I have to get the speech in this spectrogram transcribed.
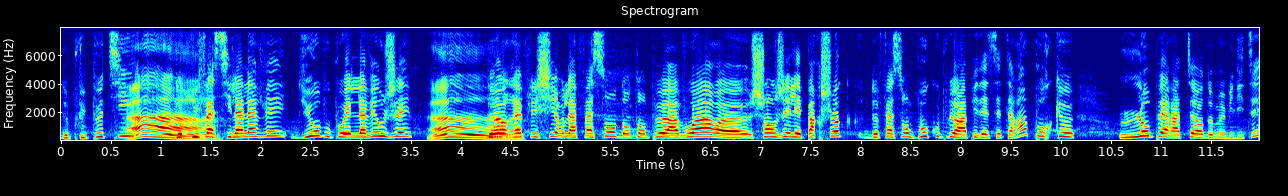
de plus petit, Ah. de plus facile à laver. Duo, vous pouvez le laver au jet. Ah. De réfléchir la façon dont on peut avoir euh, changé les pare-chocs de façon beaucoup plus rapide, etc. pour que l'opérateur de mobilité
